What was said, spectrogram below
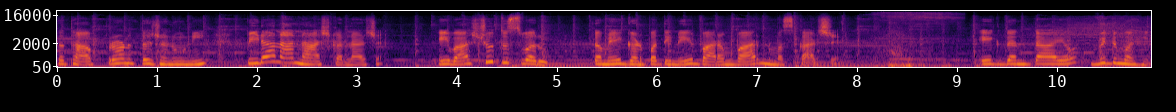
તથા પ્રણતજનોની પીડાના નાશ કરનાર છે. એવા શુદ્ધ સ્વરૂપ તમે ગણપતિને વારંવાર નમસ્કાર છે. એક દંતાય વિદ્મહી,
